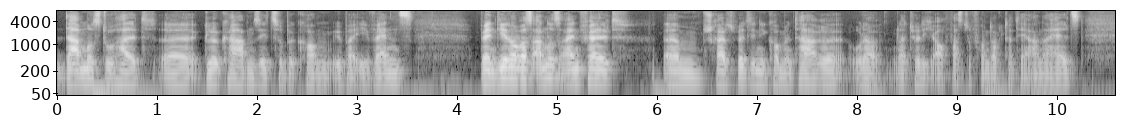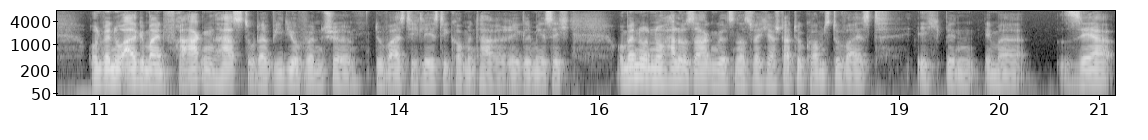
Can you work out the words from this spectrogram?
da musst du halt äh, Glück haben, sie zu bekommen über Events. Wenn dir noch was anderes einfällt, ähm, schreib es bitte in die Kommentare oder natürlich auch, was du von Dr. Theana hältst. Und wenn du allgemein Fragen hast oder Videowünsche, du weißt, ich lese die Kommentare regelmäßig. Und wenn du nur Hallo sagen willst und aus welcher Stadt du kommst, du weißt, ich bin immer sehr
